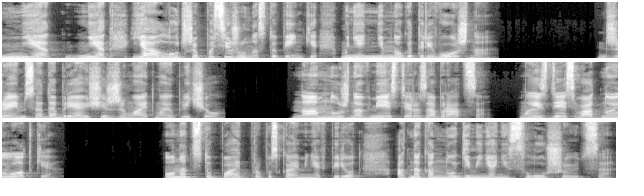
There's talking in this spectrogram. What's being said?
Нет, нет, я лучше посижу на ступеньке. Мне немного тревожно. Джеймс одобряюще сжимает моё плечо. Нам нужно вместе разобраться. Мы здесь в одной лодке. Он отступает, пропуская меня вперед, однако ноги меня не слушаются.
